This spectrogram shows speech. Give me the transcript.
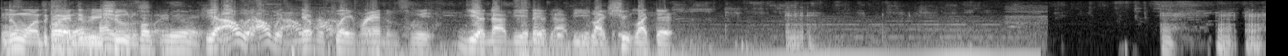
Them ones that claim to that be knife shooters. fucked. Yeah, I would. I would never play randoms with. Yeah, not being able to be like shoot like that. Mm. Mm, mm,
